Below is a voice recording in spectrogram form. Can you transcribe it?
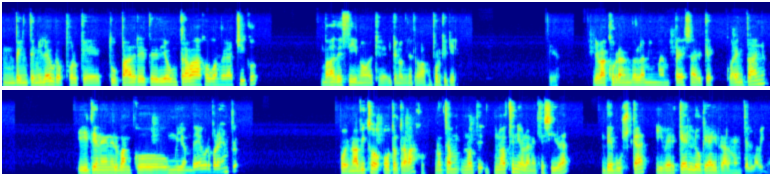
20.000 euros porque tu padre te dio un trabajo cuando era chico, vas a decir, no, es que el que no tiene trabajo porque quiere. Llevas currando en la misma empresa, ¿el qué? ¿40 años? Y tienes en el banco un millón de euros, por ejemplo. Pues no has visto otro trabajo, no, has tenido la necesidad de buscar y ver qué es lo que hay realmente en la vida.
